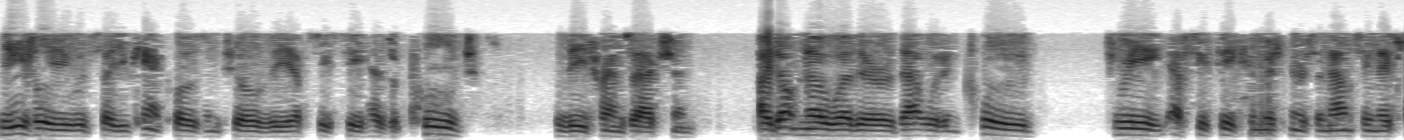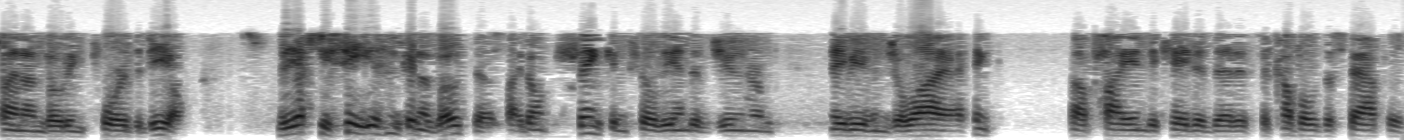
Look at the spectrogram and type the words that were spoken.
Usually you would say you can't close until the FCC has approved the transaction. I don't know whether that would include three FCC commissioners announcing they plan on voting for the deal. The FCC isn't going to vote this, I don't think, until the end of June or maybe even July. I think uh, Pai indicated that it's a couple of the staff is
